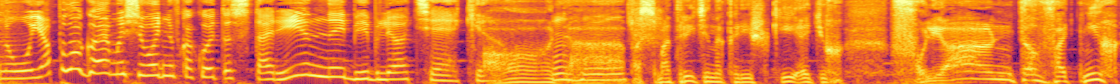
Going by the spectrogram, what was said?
Ну, я полагаю, мы сегодня в какой-то старинной библиотеке. О, да, посмотрите на корешки этих фолиантов. От них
